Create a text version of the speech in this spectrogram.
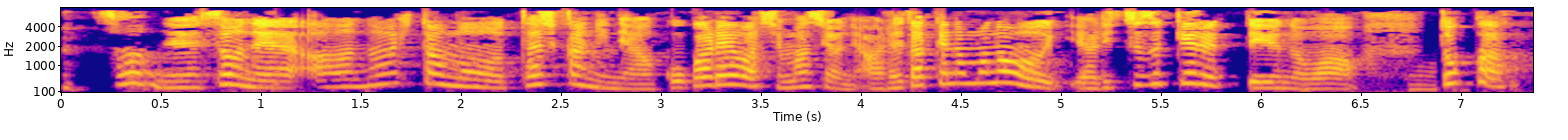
そうね、そうね。あの人も確かにね、憧れはしますよね。あれだけのものをやり続けるっていうのは、うんどっか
